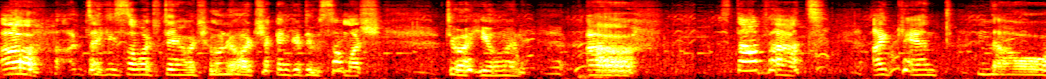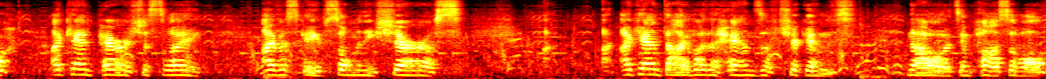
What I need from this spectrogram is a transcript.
Oh, I'm taking so much damage. Who knew a chicken could do so much to a human? Oh, stop that! I can't. No, I can't perish this way. I've escaped so many sheriffs. I, I can't die by the hands of chickens. No, it's impossible.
